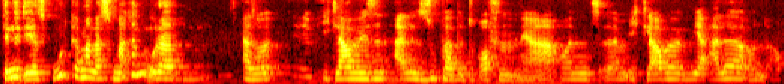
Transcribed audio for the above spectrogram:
findet ihr das gut? Kann man das machen? Oder also ich glaube, wir sind alle super betroffen, ja. Und ähm, ich glaube, wir alle und auch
